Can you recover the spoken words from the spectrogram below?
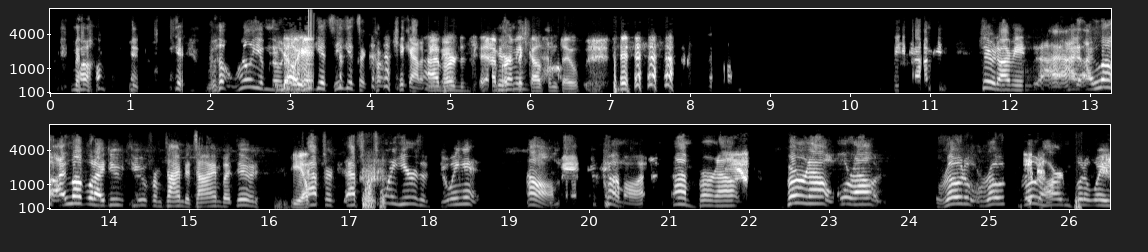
no. Will, William though, No, yeah. he gets he gets a kick out of me. I've man. heard I've heard I mean- the custom too. dude. I mean, I, I love I love what I do too from time to time. But dude, yep. after after 20 years of doing it, oh man, come on, I'm burnt out, burnt out, wore out, rode rode rode hard and put away.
